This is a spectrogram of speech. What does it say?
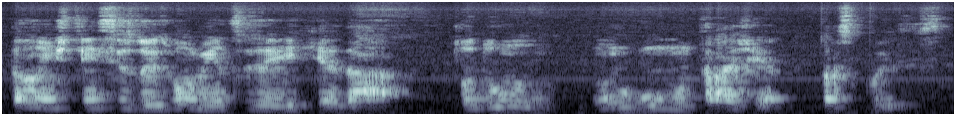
Então a gente tem esses dois momentos aí que é dar todo um, um rumo, um trajeto para as coisas.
